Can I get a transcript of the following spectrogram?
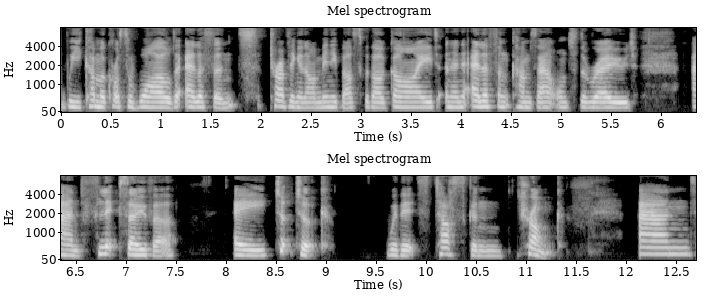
we come across a wild elephant traveling in our minibus with our guide, and an elephant comes out onto the road and flips over a tuk tuk with its tusk and trunk. And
